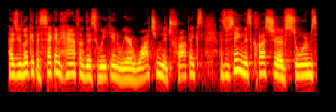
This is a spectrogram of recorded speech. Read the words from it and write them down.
As we look at the second half of this weekend, we are watching the tropics as we're seeing this cluster of storms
